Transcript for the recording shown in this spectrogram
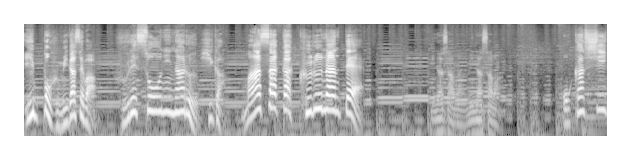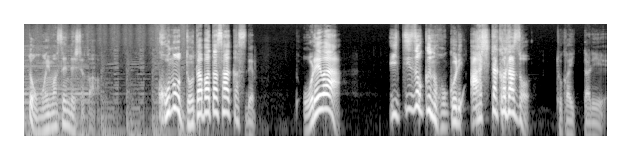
一歩踏み出せば触れそうになる日がまさか来るなんて。皆様皆様おかしいと思いませんでしたか？このドタバタサーカスで俺は一族の誇りアシタカだぞ。とか言ったり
